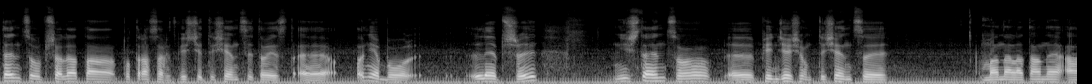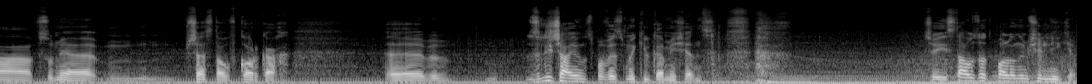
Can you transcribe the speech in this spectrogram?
ten, co przelata po trasach 200 tysięcy, to jest e, o niebo lepszy niż ten, co e, 50 tysięcy ma nalatane, a w sumie mm, przestał w korkach, e, zliczając powiedzmy kilka miesięcy. Czyli stał z odpalonym silnikiem.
